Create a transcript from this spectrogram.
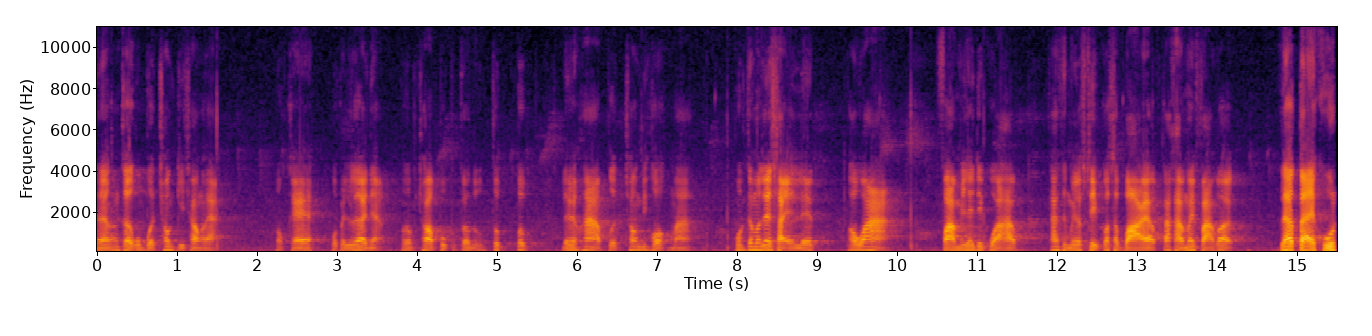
เนี่ยก็เกิดผมเปิดช่องกี่ช่องแล้ว โอเคพอไปเรื่อยเนี่ยเพิ่มชอบปุ๊บปุ๊บปุ๊บปุ๊บเลเวลห้าเปิดช่องที่หกมา ผมจะมาเล่นสายเลสเพราะว่าฟาร์มมีเลยดีกว่าครับ ถ้าถึงเลเวลสิบก็สบายครับถ้าใครไม่ฟาร์มก็ แล้วแต่คุณ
